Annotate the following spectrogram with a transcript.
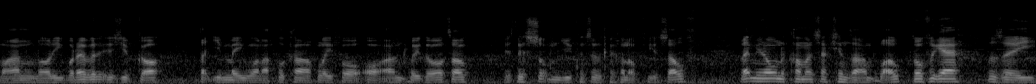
van, lorry, whatever it is you've got that you may want Apple CarPlay for or Android Auto? Is this something you consider picking up for yourself? Let me know in the comment section down below. Don't forget, there's a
